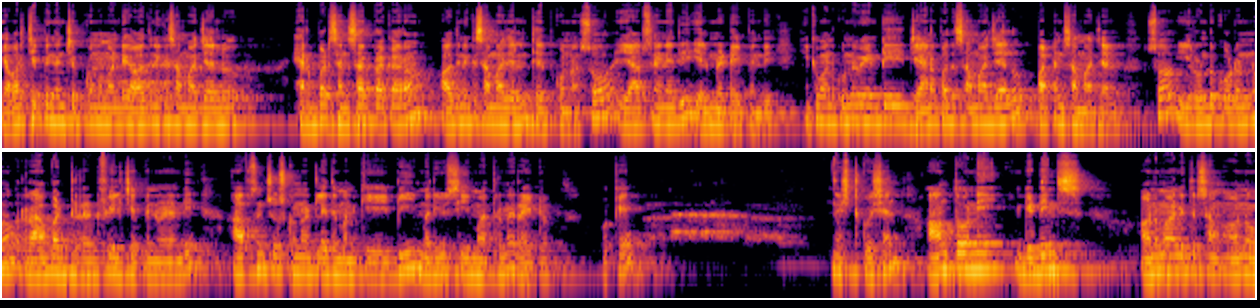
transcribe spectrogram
ఎవరు చెప్పిందని చెప్పుకున్నామండి? ఆధునిక సమాజాలు. హెర్బర్ట్ సెన్సార్ ప్రకారం ఆధునిక సమాజాలను తెలుపుకున్నాం. సో ఈ ఆప్షన్ అనేది ఎలిమినేట్ అయిపోయింది. ఇంకా మనకు ఉన్నవి ఏంటి? జానపద సమాజాలు పట్టణ సమాజాలు. సో ఈ రెండు కూడాను రాబర్ట్ రెడ్ ఫీల్డ్ చెప్పినవండి. ఆప్షన్ చూసుకున్నట్లయితే మనకి బి మరియు సి మాత్రమే right. Okay. Next question. Anthony Giddens అనుమానిత అను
